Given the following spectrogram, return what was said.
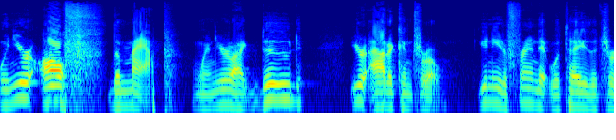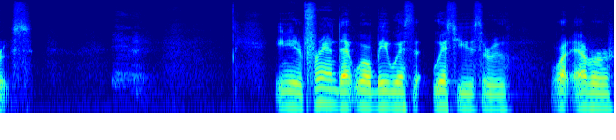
when you're off the map, when you're like, dude, you're out of control. You need a friend that will tell you the truth. You need a friend that will be with with you through whatever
